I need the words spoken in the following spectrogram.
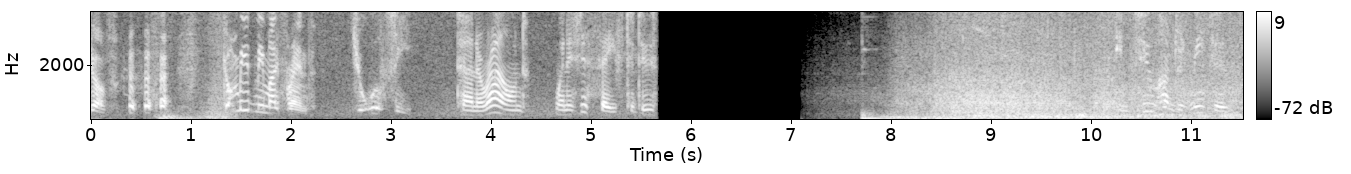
Takeoff. Come meet me, my friend. You will see. Turn around when it is safe to do so. In 200 meters,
